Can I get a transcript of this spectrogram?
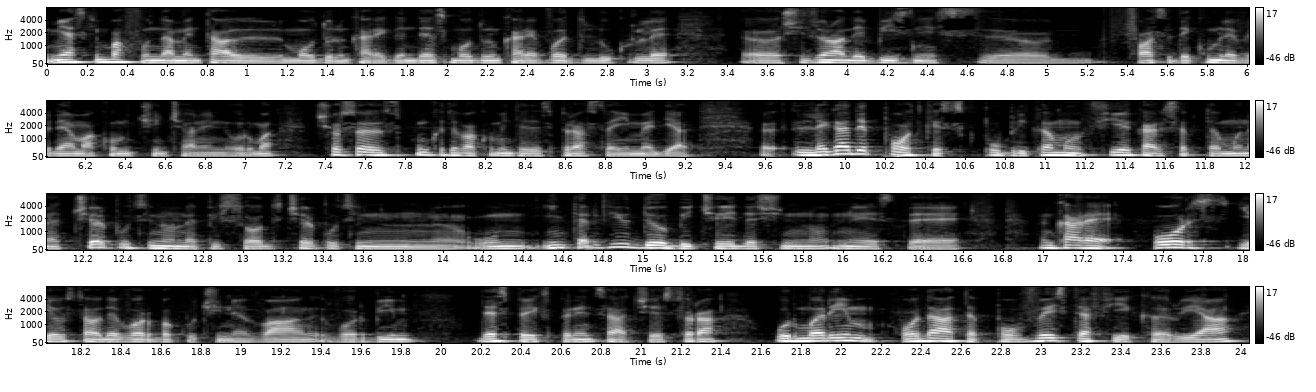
mi-a schimbat fundamental modul în care gândesc, modul în care văd lucrurile uh, și zona de business uh, față de cum le vedeam acum 5 ani în urmă și o să spun câteva cuvinte despre asta imediat. Legat de podcast, publicăm în fiecare săptămână cel puțin un episod, cel puțin un interviu de obicei, deși nu, nu este în care ori eu stau de vorbă cu cineva, vorbim despre experiența acestora, urmărim odată povestea fiecăruia,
